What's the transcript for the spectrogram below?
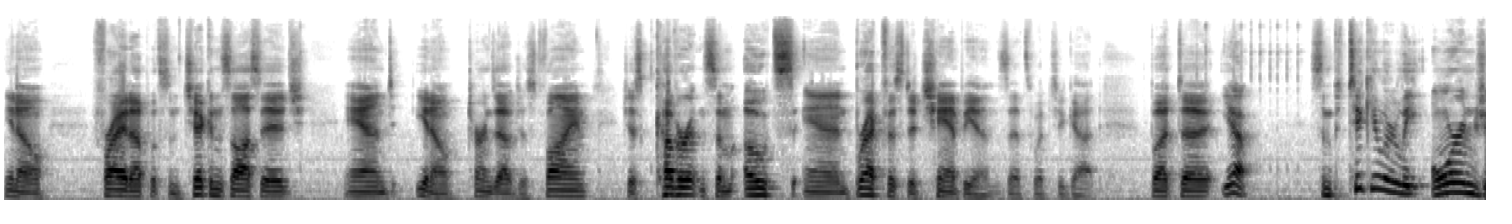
you know, fry it up with some chicken sausage and you know turns out just fine. Just cover it in some oats and breakfast of champions. That's what you got. But uh, yeah some particularly orange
